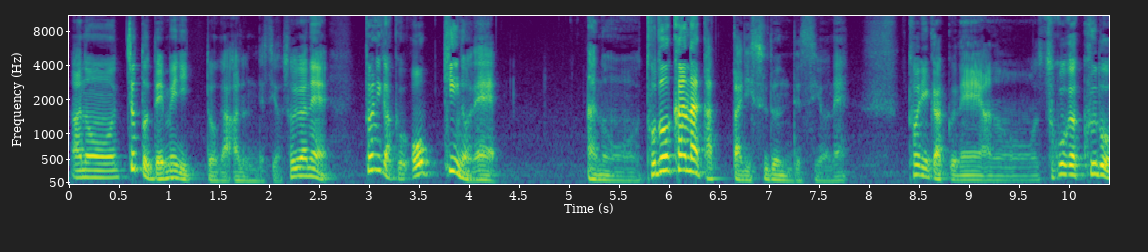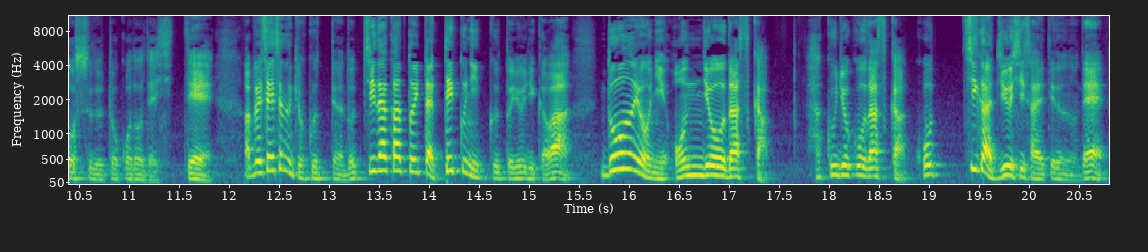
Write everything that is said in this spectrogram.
あの、ちょっとデメリットがあるんですよ。それはね、とにかく大きいので、あの、届かなかったりするんですよね。とにかくね、あの、そこが苦労するところでして、安倍先生の曲っていうのはどちらかといったらテクニックというよりかは、どのように音量を出すか、迫力を出すか、こっちが重視されているので、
